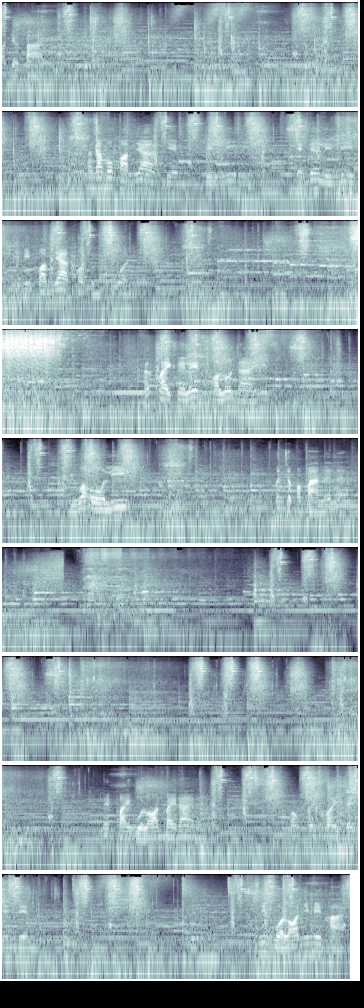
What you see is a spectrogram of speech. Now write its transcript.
อย่าใจร้อนเดี๋ยวตายถ้านับว่าความยากเกมลิลลี่เอนเดอร์ลิลลี่นี่มีความยากพอสมควร ถ้าใครเคยเล่น Hollow Knight หรือว่า o l y มันจะประมาณนั้นแหละ ไปหัวร้อนไปได้นะ ต้องค่อยๆใจเย็นๆ ยิ่งหัวร้อนยิ่งไม่ผ่าน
